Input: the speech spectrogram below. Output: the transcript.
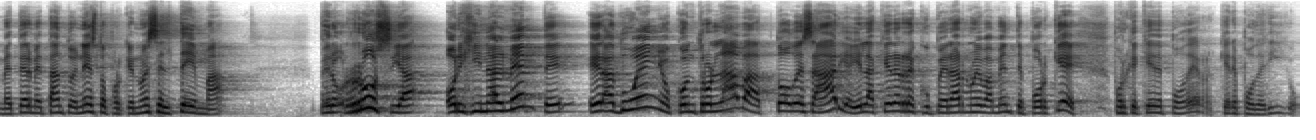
meterme tanto en esto porque no es el tema, pero Rusia originalmente era dueño, controlaba toda esa área y él la quiere recuperar nuevamente. ¿Por qué? Porque quiere poder, quiere poderío.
